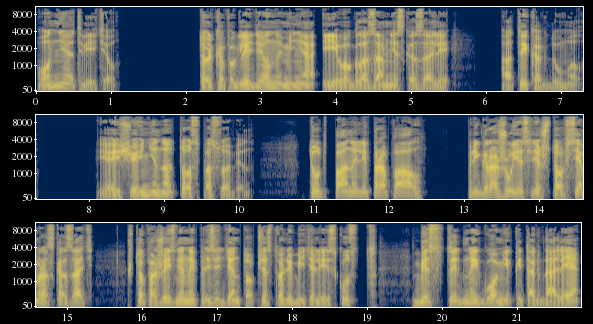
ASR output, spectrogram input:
Он не ответил. Только поглядел на меня, и его глаза мне сказали, «А ты как думал? Я еще и не на то способен. Тут пан или пропал. Пригрожу, если что, всем рассказать, что пожизненный президент Общества любителей искусств бесстыдный гомик и так далее.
